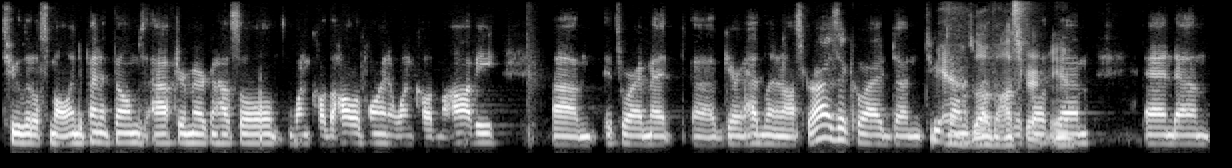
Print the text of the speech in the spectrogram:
two little small independent films after American Hustle, one called The Hollow Point and one called Mojave. Um, it's where I met uh, Garrett Hedlund and Oscar Isaac, who I'd done two Yeah, films love with, Oscar, with both of yeah. them. And um,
